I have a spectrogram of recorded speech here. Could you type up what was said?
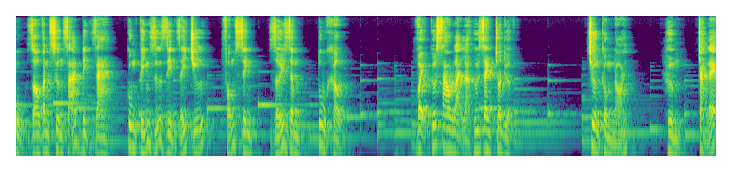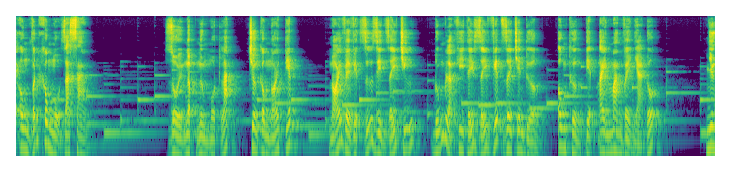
củ do văn xương xã định ra, cung kính giữ gìn giấy chữ, phóng sinh, giới dâm, tu khẩu. Vậy cứ sao lại là hư danh cho được? Trương Công nói, Hừm, chẳng lẽ ông vẫn không ngộ ra sao? Rồi ngập ngừng một lát, Trương Công nói tiếp. Nói về việc giữ gìn giấy chữ, đúng là khi thấy giấy viết rơi trên đường, ông thường tiện tay mang về nhà đốt. Nhưng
